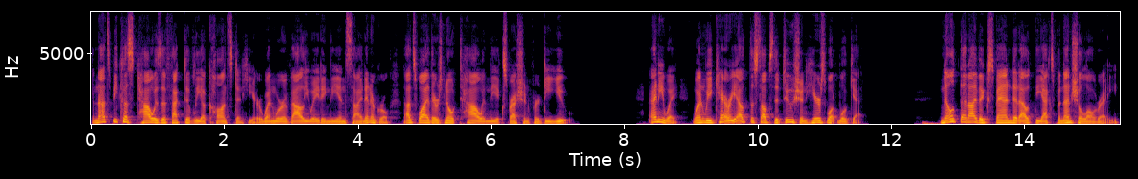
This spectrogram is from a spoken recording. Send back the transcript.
And that's because tau is effectively a constant here when we're evaluating the inside integral. That's why there's no tau in the expression for du. Anyway, when we carry out the substitution, here's what we'll get. Note that I've expanded out the exponential already,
